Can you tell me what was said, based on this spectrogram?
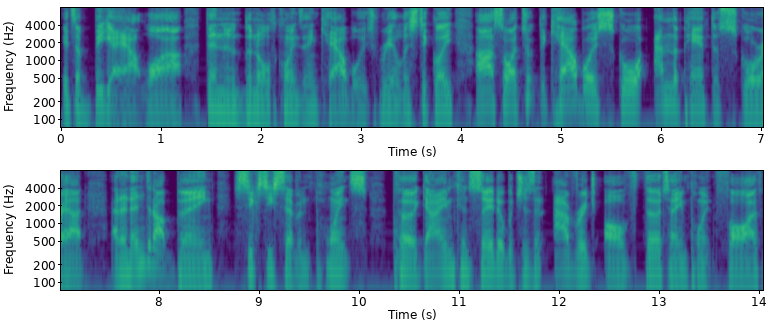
it's a bigger outlier than the North Queensland Cowboys, realistically. Uh, so I took the Cowboys score and the Panthers score out, and it ended up being 67 points per game conceded, which is an average of 13.5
